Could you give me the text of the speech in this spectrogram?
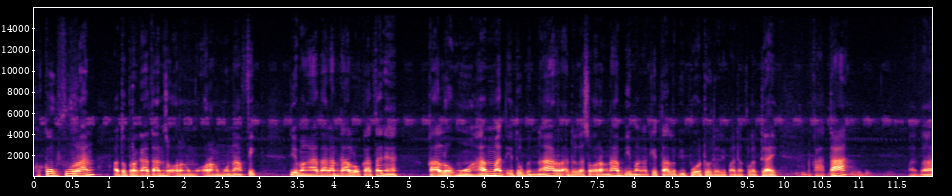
kekufuran atau perkataan seorang orang munafik dia mengatakan kalau katanya kalau Muhammad itu benar adalah seorang nabi maka kita lebih bodoh daripada keledai. Kata kata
